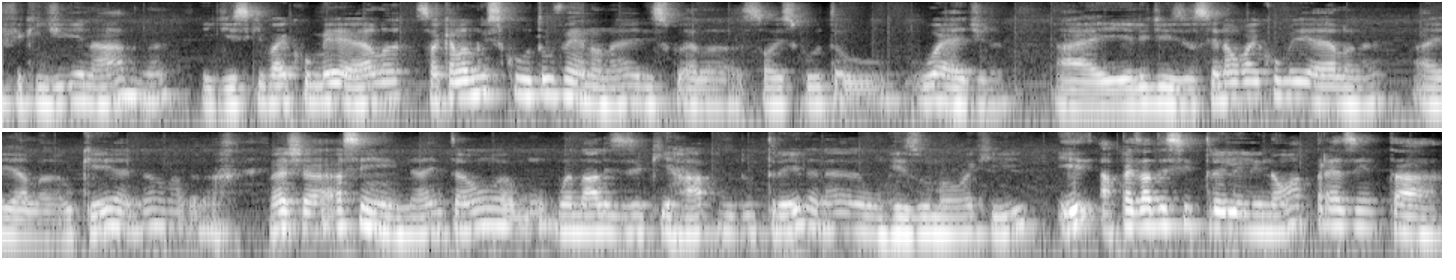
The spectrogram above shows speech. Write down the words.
fica indignado né? E diz que vai comer ela, só que ela não escuta o Venom, né? Ele, ela só escuta o, o Ed, né? Aí ele diz, você não vai comer ela, né? Aí ela, o quê? Não, nada não. Assim, né? Então, uma análise aqui rápida do trailer, né? Um resumão aqui. E apesar desse trailer ele não apresentar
